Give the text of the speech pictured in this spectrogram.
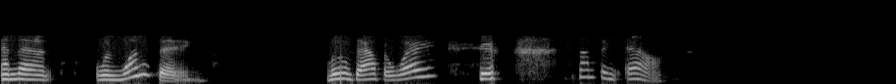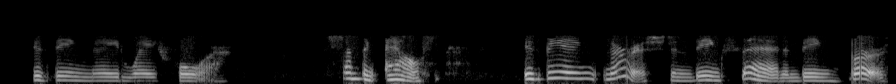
And that when one thing moves out the way, something else is being made way for. Something else is being nourished and being fed and being birthed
